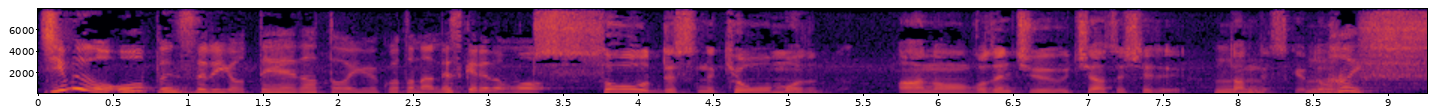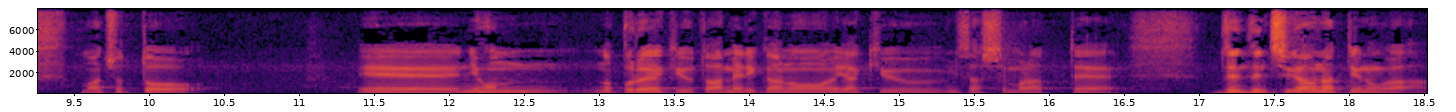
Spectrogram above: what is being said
ジムをオープンする予定だということなんですけれども。そうですね。今日もあの午前中打ち合わせしてたんですけど、はい。まあ、ちょっと、えー日本のプロ野球とアメリカの野球見させてもらって全然違うなっていうのが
